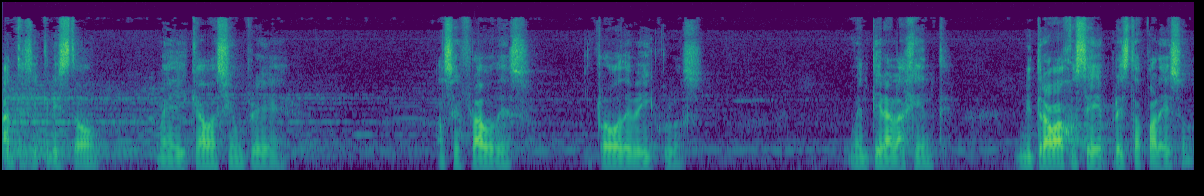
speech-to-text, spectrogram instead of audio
Antes de Cristo me dedicaba siempre a hacer fraudes, robo de vehículos, mentir a la gente. Mi trabajo se presta para eso.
